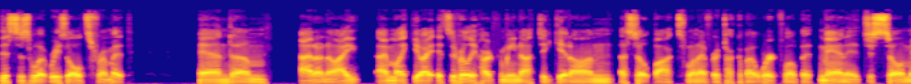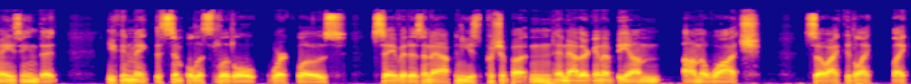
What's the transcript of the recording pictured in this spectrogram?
this is what results from it. And um, I don't know. I I'm like you. I, it's really hard for me not to get on a soapbox whenever I talk about workflow. But man, it's just so amazing that you can make the simplest little workflows, save it as an app, and you just push a button. And now they're going to be on on the watch, so I could like like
